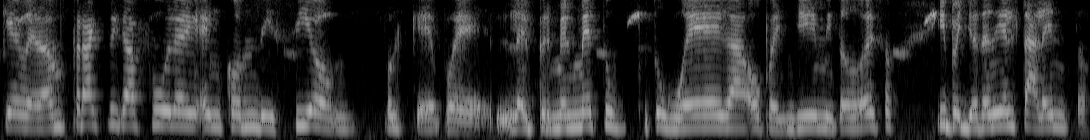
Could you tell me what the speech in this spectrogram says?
que me dan práctica full en, condición, porque pues el primer mes tú, tú juegas, Open Gym y todo eso, y pues yo tenía el talento,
